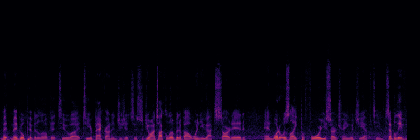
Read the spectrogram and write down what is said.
maybe we'll pivot a little bit to uh, to your background in jiu-jitsu. So do you want to talk a little bit about when you got started and what it was like before you started training with GF Team? Because I believe,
